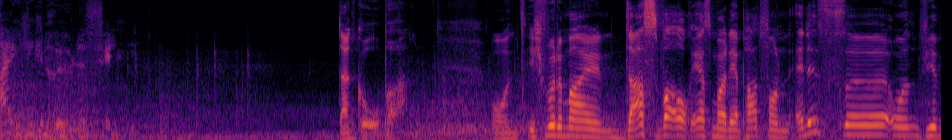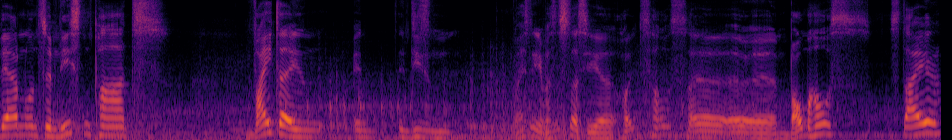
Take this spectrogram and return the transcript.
heiligen Höhle finden. Danke, Opa. Und ich würde meinen, das war auch erstmal der Part von Alice. Äh, und wir werden uns im nächsten Part weiter in, in, in diesen, weiß nicht, was ist das hier? Holzhaus? Äh, äh, Baumhaus-Style?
